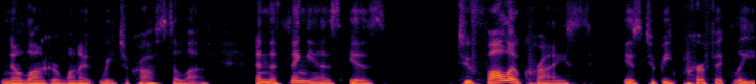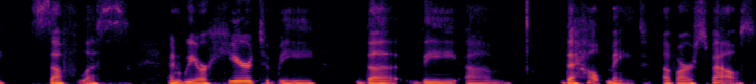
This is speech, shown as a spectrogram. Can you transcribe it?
no longer want to reach across to love. And the thing is, is to follow Christ is to be perfectly selfless. And we are here to be the the um the helpmate of our spouse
